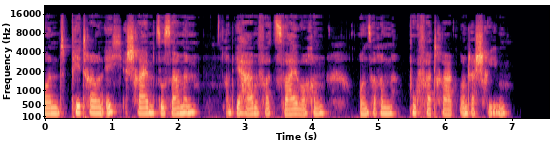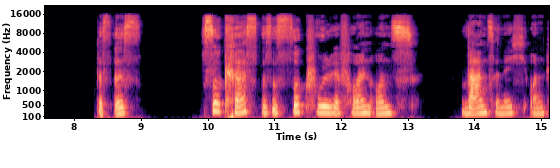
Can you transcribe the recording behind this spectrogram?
und Petra und ich schreiben zusammen und wir haben vor zwei Wochen unseren Buchvertrag unterschrieben. Das ist so krass, das ist so cool. Wir freuen uns wahnsinnig und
